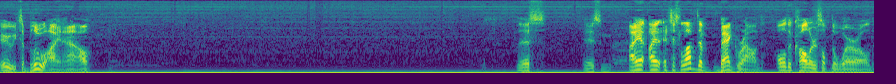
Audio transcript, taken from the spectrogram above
Oh, it's a blue eye now. This is I I just love the background, all the colors of the world.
